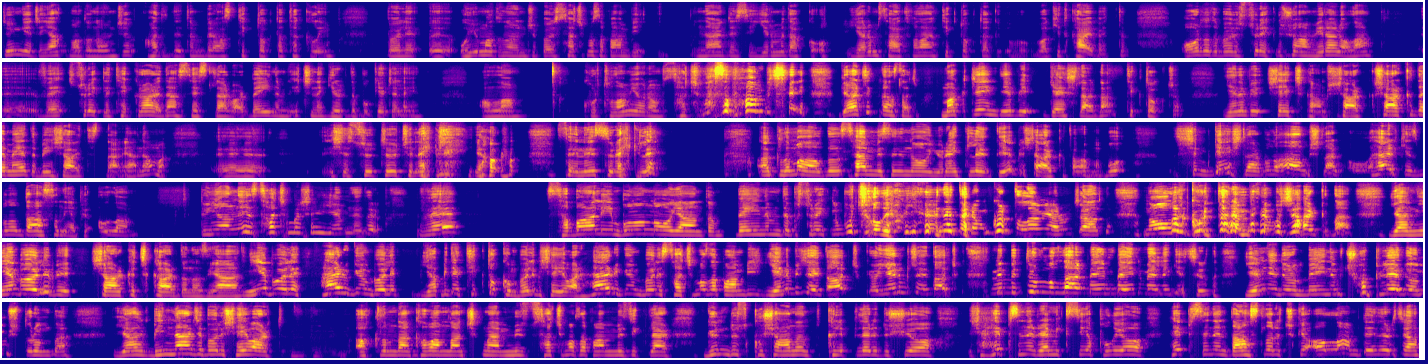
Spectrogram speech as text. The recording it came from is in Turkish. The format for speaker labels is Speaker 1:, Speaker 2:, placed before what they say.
Speaker 1: Dün gece yatmadan önce hadi dedim biraz TikTok'ta takılayım. Böyle, eee, uyumadan önce böyle saçma sapan bir neredeyse 20 dakika, yarım saat falan TikTok'ta vakit kaybettim. Orada da böyle sürekli şu an viral olan, eee, ve sürekli tekrar eden sesler var. Beynimin içine girdi bu geceleyin. Allah'ım kurtulamıyorum. Saçma sapan bir şey. Gerçekten saçma. McJane diye bir gençlerden TikTok'cu. Yeni bir şey çıkarmış. Şarkı şarkı demeye de bin şahit ister yani ama, eee, işte sütü çilekli yavrum seni sürekli aklıma aldın sen misin o yürekli diye bir şarkı tamam mı? Bu şimdi gençler bunu almışlar. Herkes bunun dansını yapıyor. Allah'ım dünyanın en saçma şeyi yemin ederim ve sabahleyin bununla uyandım. Beynimde sürekli bu çalıyor. Yemin ederim kurtulamıyorum şu anda. Ne olur kurtarın beni bu şarkıdan. Ya niye böyle bir şarkı çıkardınız ya? Niye böyle her gün böyle ya bir de TikTok'un böyle bir şeyi var. Her gün böyle saçma sapan bir yeni bir şey daha çıkıyor. Yeni bir şey daha çıkıyor ve bütün bunlar benim beynimi ele geçirdi. Yemin ediyorum beynim çöplüğe dönmüş durumda. Yani binlerce böyle şey var aklımdan kafamdan çıkmayan saçma sapan müzikler, gündüz kuşağının klipleri düşüyor. İşte hepsinin remix'i yapılıyor. Hepsinin dansları çıkıyor. Allah'ım delireceğim.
